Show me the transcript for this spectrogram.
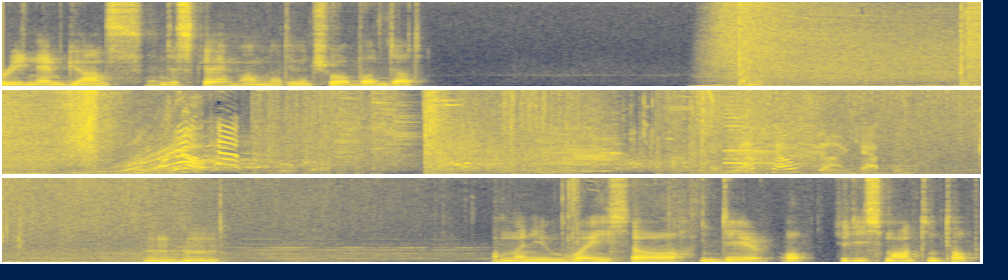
Rename guns in this game? I'm not even sure about that. Mm-hmm. How many ways are there up to this mountain top?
